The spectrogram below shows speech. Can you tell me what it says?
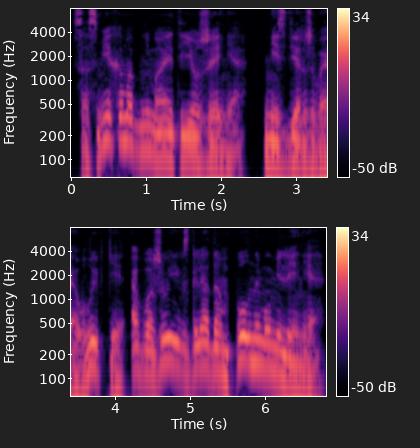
Со смехом обнимает ее Женя. Не сдерживая улыбки, обвожу ей взглядом полным умиления.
